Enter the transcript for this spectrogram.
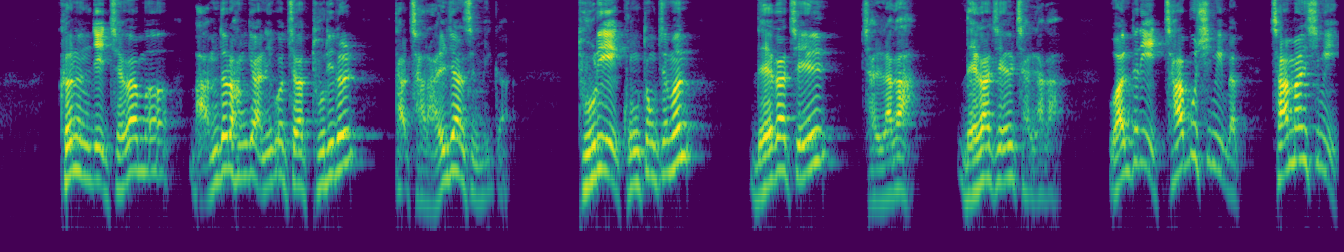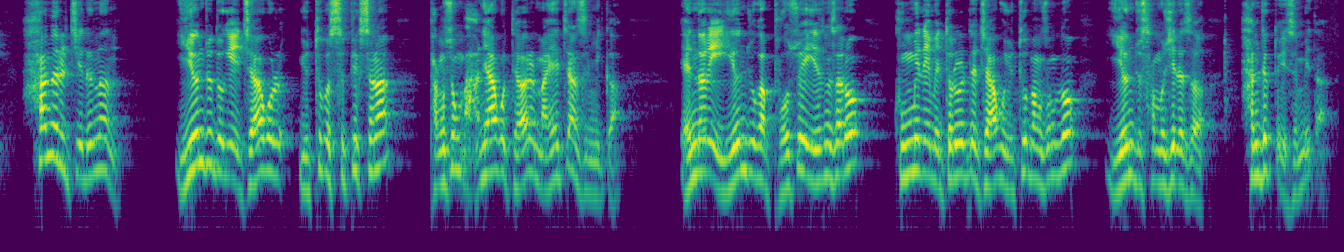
그거는 이제 제가 뭐 마음대로 한 게 아니고 제가 둘이를 다 잘 알지 않습니까? 둘이 공통점은 내가 제일 잘 나가. 내가 제일 잘 나가. 완전히 자부심이 막 자만심이 하늘을 찌르는 이현주 덕에 저하고 유튜브 스픽스나 방송 많이 하고 대화를 많이 했지 않습니까? 옛날에 이현주가 보수의 여전사로 국민의힘에 들어올 때 저하고 유튜브 방송도 이현주 사무실에서 한 적도 있습니다.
